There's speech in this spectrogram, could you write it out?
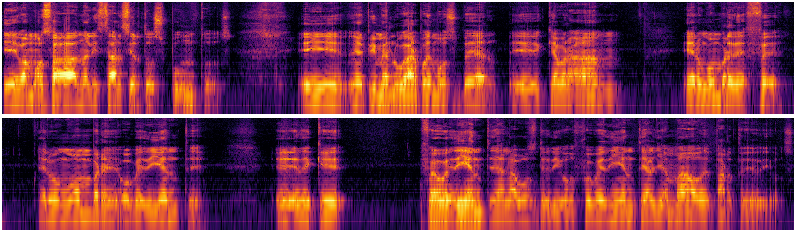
Eh, vamos a analizar ciertos puntos. Eh, en el primer lugar podemos ver eh, que Abraham era un hombre de fe, era un hombre obediente, de que fue obediente a la voz de Dios, fue obediente al llamado de parte de Dios.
